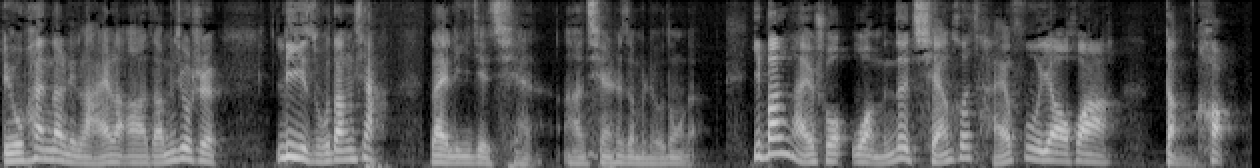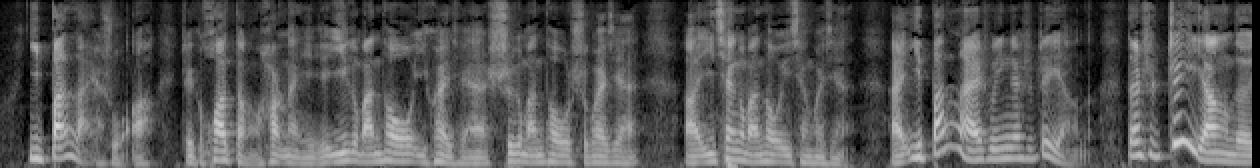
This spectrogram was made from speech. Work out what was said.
流派那里来了啊，咱们就是立足当下来理解钱啊，钱是怎么流动的。一般来说，我们的钱和财富要画等号。一般来说啊，这个画等号，那一个馒头一块钱，十个馒头十块钱啊，一千个馒头一千块钱。哎，一般来说应该是这样的，但是这样的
